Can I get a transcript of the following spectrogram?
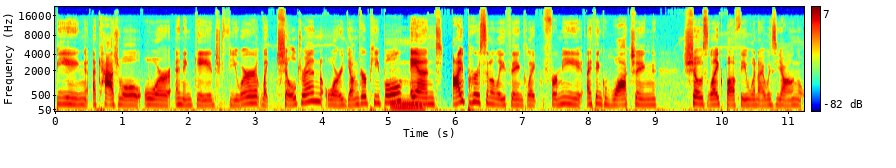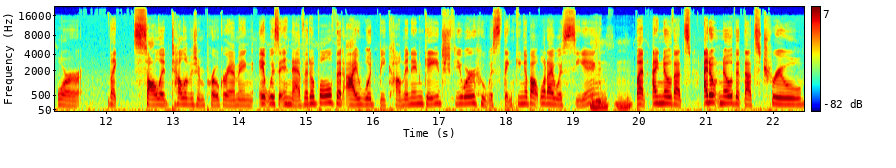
being a casual or an engaged viewer, like children or younger people. Mm. And I personally think, like, for me, I think watching shows like Buffy when I was young or like solid television programming, it was inevitable that I would become an engaged viewer who was thinking about what I was seeing. Mm-hmm, mm-hmm. But I know that's, I don't know that that's true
